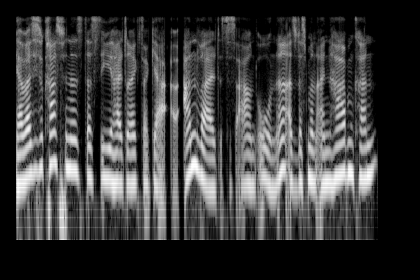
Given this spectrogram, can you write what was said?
Ja, was ich so krass finde, ist, dass sie halt direkt sagt, ja, Anwalt ist das A und O, ne? Also, dass man einen haben kann.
